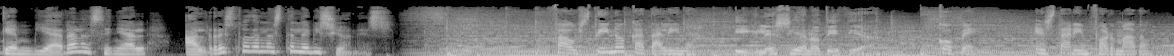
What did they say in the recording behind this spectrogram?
que enviará la señal al resto de las televisiones. Faustino Catalina. Iglesia Noticia. Cope. Estar informado.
